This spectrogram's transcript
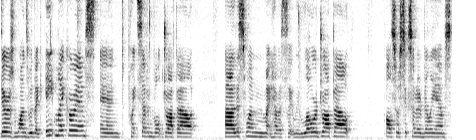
there's ones with like 8 microamps and 0.7 volt dropout. Uh, this one might have a slightly lower dropout, also 600 milliamps.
